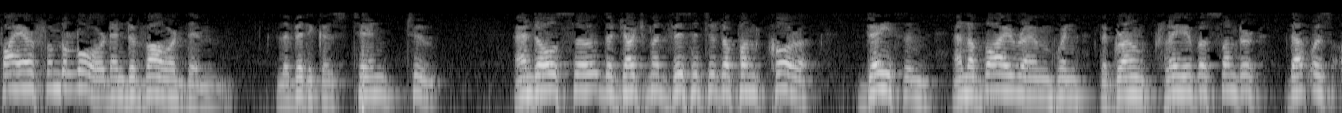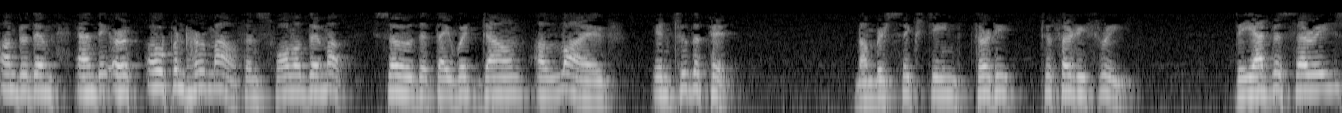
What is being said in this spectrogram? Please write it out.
fire from the Lord and devoured them. Leviticus 10:2. And also the judgment visited upon Korah, Dathan, and Abiram when the ground clave asunder that was under them, and the earth opened her mouth and swallowed them up, so that they went down alive into the pit. Numbers 16:30 to 33. The adversaries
